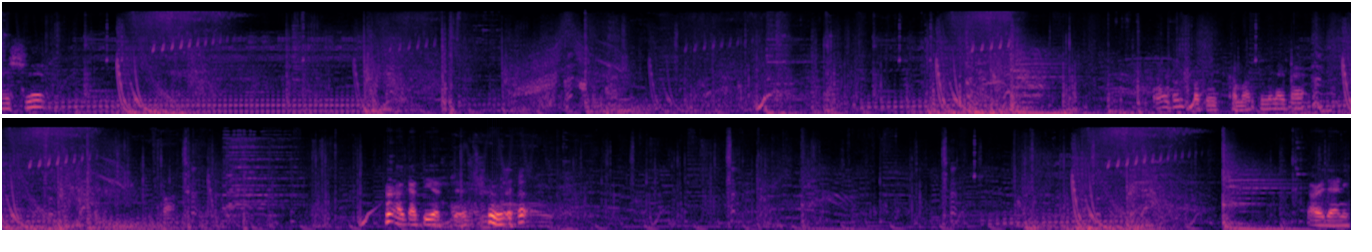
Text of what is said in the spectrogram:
Nice shit. Don't fucking come up to me like that. Fuck. I got the assist. Sorry, Danny.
